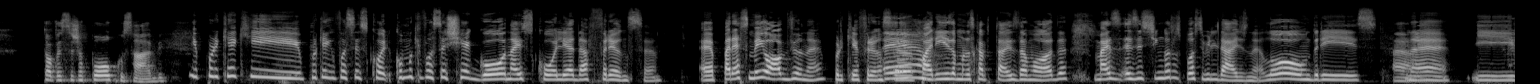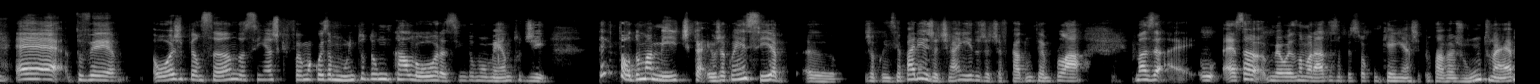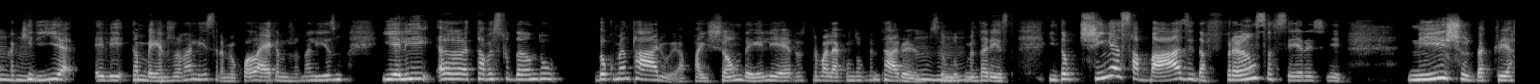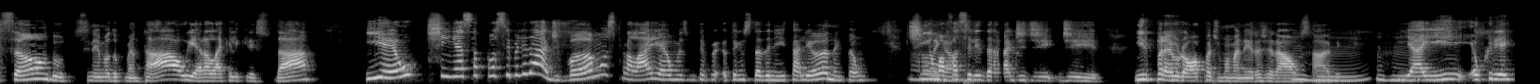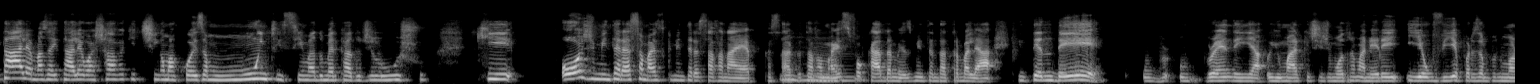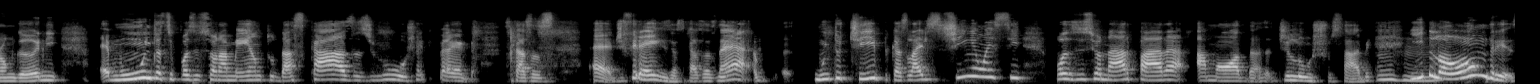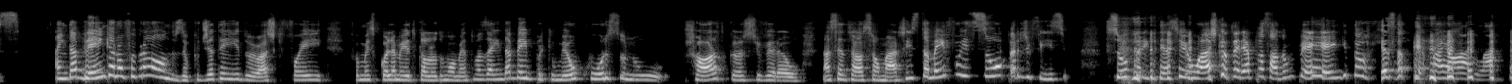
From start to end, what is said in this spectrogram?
talvez seja pouco, sabe? E por que que, por que que você escolhe, como que você chegou na escolha da França? É, parece meio óbvio, né? Porque França, É. Paris é uma das capitais da moda, mas existiam outras possibilidades, né? Londres, É. né? E É, tu vê, hoje pensando assim, acho que foi uma coisa muito de um calor, assim, do momento de. Tem toda uma mítica. Eu já conhecia, ah, já conhecia Paris, já tinha ido, já tinha ficado um tempo lá. Mas o- essa, meu ex-namorado, essa pessoa com quem eu estava junto na época, Uhum. queria. Ele também era jornalista, era meu colega no jornalismo, e ele estava estudando documentário. A paixão dele era trabalhar com documentário, era ser um Uhum. documentarista. Então tinha essa base da França ser esse nicho da criação do cinema documental e era lá que ele queria estudar. E eu tinha essa possibilidade, vamos para lá, e aí, ao mesmo tempo eu tenho cidadania italiana, então tinha uma Ah, legal. facilidade de, de ir para a Europa de uma maneira geral, sabe? Uhum, uhum. E aí eu criei a Itália, mas a Itália eu achava que tinha uma coisa muito em cima do mercado de luxo, que hoje me interessa mais do que me interessava na época, sabe? Eu estava mais Uhum. focada mesmo em tentar trabalhar, entender o, br- o branding e, o marketing de uma outra maneira, e, eu via, por exemplo, no Marongani, é muito esse posicionamento das casas de luxo, aí tu pega as casas é, de Firenze, as casas, né, muito típicas, lá eles tinham esse posicionar para a moda de luxo, sabe? Uhum. E Londres, ainda bem que eu não fui para Londres, eu podia ter ido, eu acho que foi, foi uma escolha meio do calor do momento, mas ainda bem, porque o meu curso no Short Course de verão na Central São Martins também foi super difícil, super intenso, e eu acho que eu teria passado um perrengue talvez até maior lá.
